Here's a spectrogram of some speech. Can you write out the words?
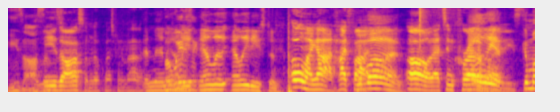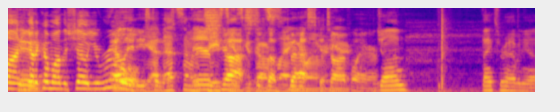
He's awesome. He's awesome, no question about it. And then But wait a Elliot, second. Elliot, Elliot Easton. oh my God, high five! Come on. Oh, that's incredible. Elliot, come on, you Dude. got to come on the show. You rule. Elliot yeah, Easton that's is some of the And tastiest just guitar the playing best you'll ever guitar hear. player. John, thanks for having you.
